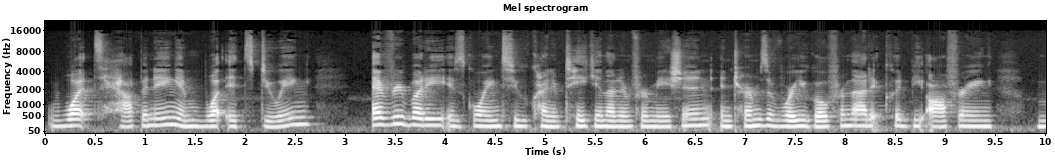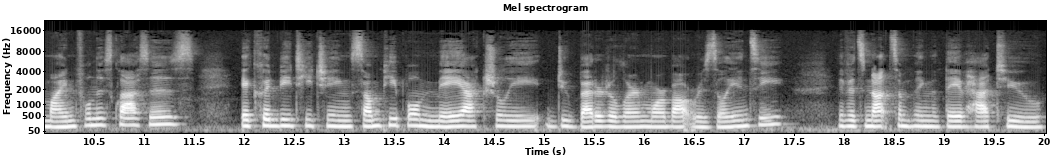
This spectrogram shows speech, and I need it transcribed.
what's happening and what it's doing. Everybody is going to kind of take in that information. In terms of where you go from that, it could be offering mindfulness classes. It could be teaching. Some people may actually do better to learn more about resiliency if it's not something that they've had to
